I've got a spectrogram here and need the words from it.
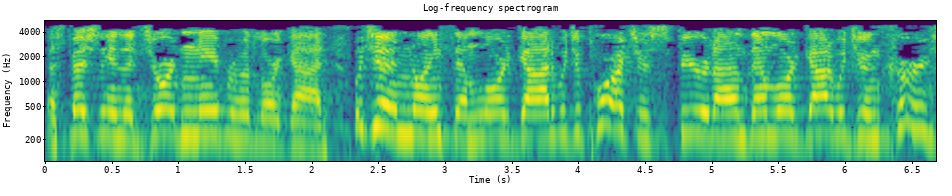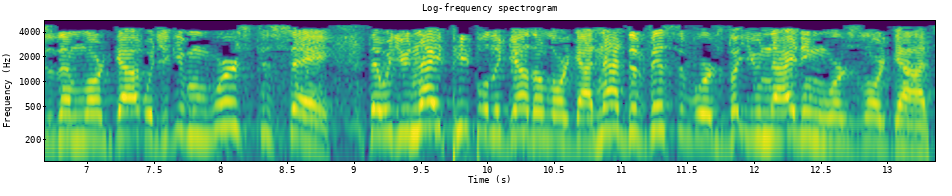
especially in the Jordan neighborhood, Lord God. Would you anoint them, Lord God? Would you pour out your Spirit on them, Lord God? Would you encourage them, Lord God? Would you give them words to say that would unite people together, Lord God? Not divisive words, but uniting words, Lord God.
